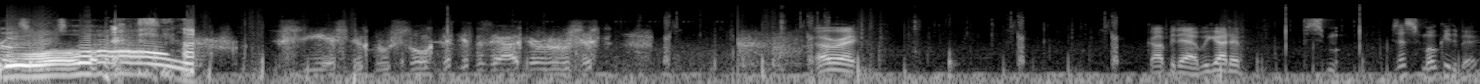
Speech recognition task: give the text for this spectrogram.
Frozen. Alright. Copy that. We gotta. Sm is that Smokey the Bear?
